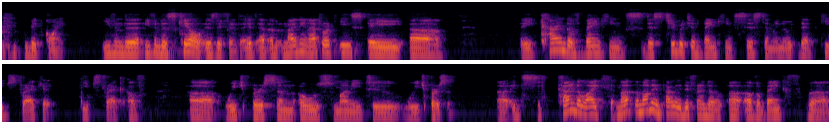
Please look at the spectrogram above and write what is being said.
Bitcoin. Even the even the scale is different. It, uh, Lightning Network is a uh, a kind of banking distributed banking system in, that keeps track keeps track of uh, which person owes money to which person. Uh, it's kind of like not not entirely different of, uh, of a bank uh,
